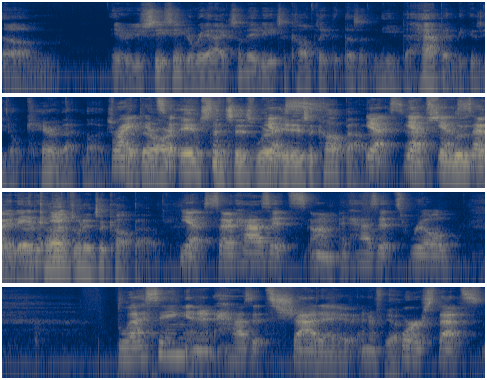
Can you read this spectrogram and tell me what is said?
um, you know, you're ceasing to react. So maybe it's a conflict that doesn't need to happen because you don't care that much. Right, But there and are so- instances where yes. it is a cop out. Yes, yes, yes. absolutely. So it- there are times it- when it's a cop out. Yes, so it has its um, it has its real blessing and it has its shadow, and of Yeah. course that's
